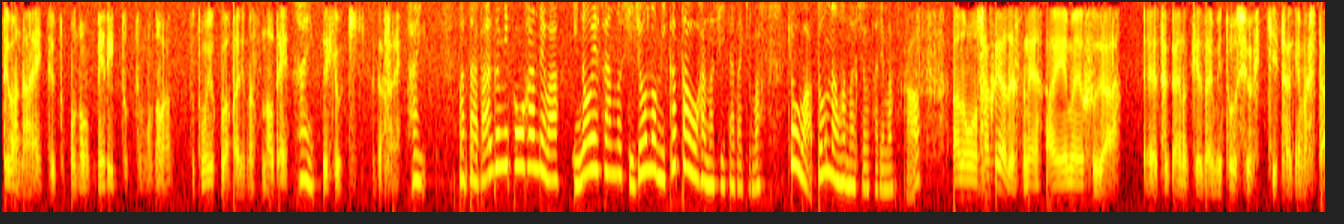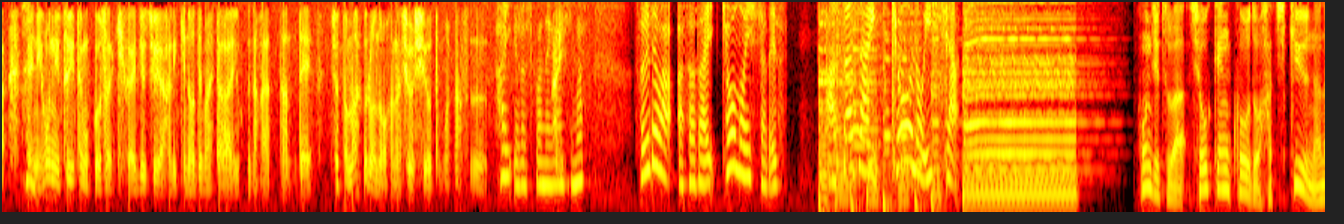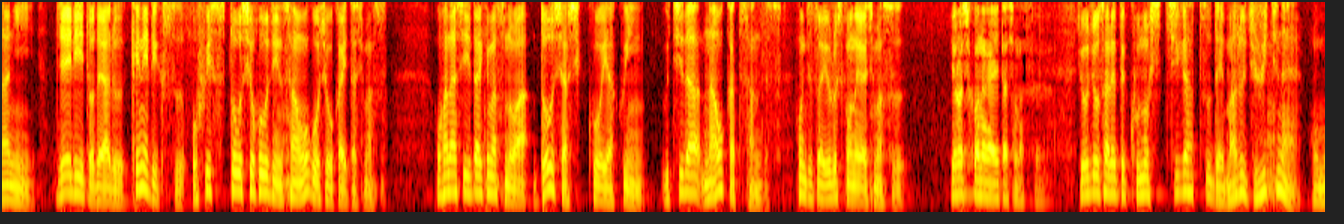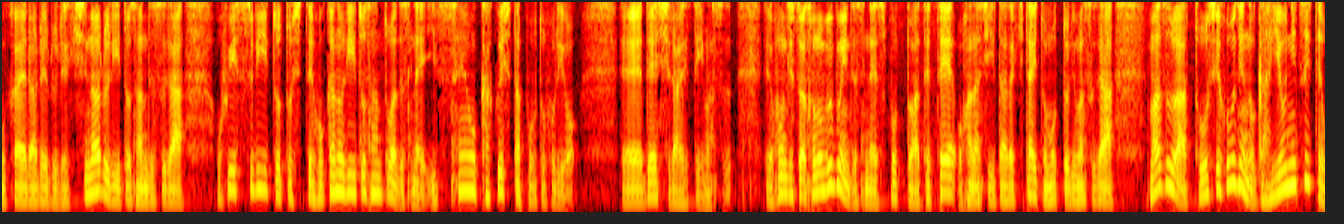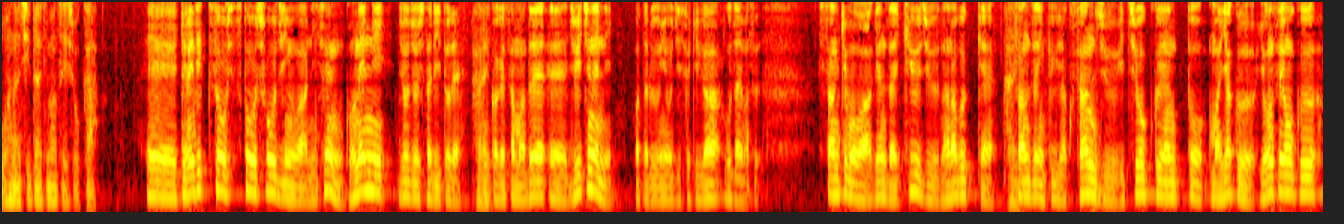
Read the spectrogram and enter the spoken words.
ではないというところのメリットというものはとてもよくわかりますので、はい、ぜひお聞きください。はい。また番組後半では井上さんの市場の見方をお話しいただきます。今日はどんなお話をされますか？あの昨夜ですね IMF がえー、世界の経済見通しを引き下げました、はい、日本についても工作機械受注やはり昨日出ましたがよくなかったんでちょっとマクロのお話をしようと思います。はいよろしくお願いします、はい、それでは朝鮮今日の一社です。朝鮮今日の一社本日は証券コード 8972J リートであるケネディクスオフィス投資法人さんをご紹介いたします。お話しいただきますのは、同社執行役員、内田直勝さんです。本日はよろしくお願いします。よろしくお願いいたします。上場されてこの7月で丸11年を迎えられる歴史のあるリートさんですが、オフィスリートとして他のリートさんとはですね、一線を画したポートフォリオ、で知られています。本日はその部分にですね、スポットを当ててお話しいただきたいと思っておりますが、まずは投資法人の概要についてお話しいただけますでしょうか。えー、ケネディックスオフィス投資法人は2005年に上場したリートで、はい、おかげさまで、えー、11年にわたる運用実績がございます。資産規模は現在97物件、はい、3931億円と、まあ、約4000億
